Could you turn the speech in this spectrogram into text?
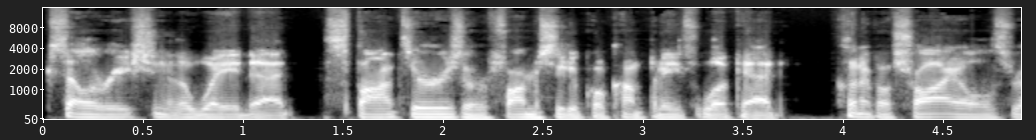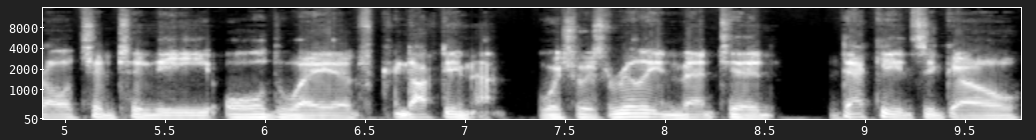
acceleration in the way that sponsors or pharmaceutical companies look at clinical trials relative to the old way of conducting them, which was really invented decades ago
